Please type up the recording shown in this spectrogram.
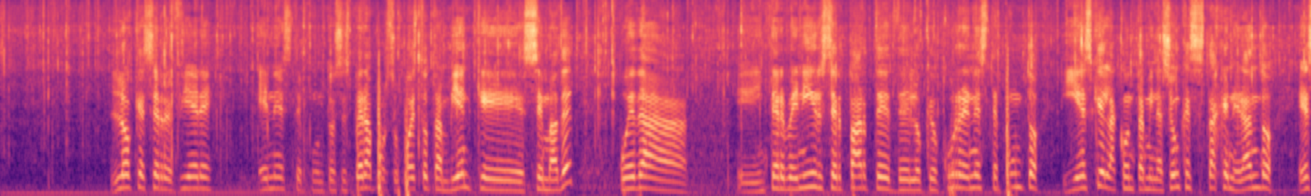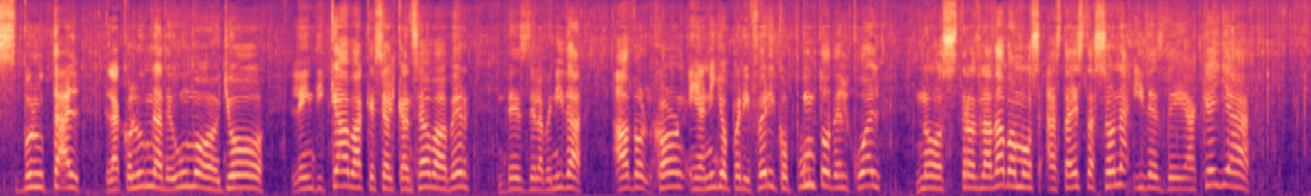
lo que se refiere en este punto. Se espera, por supuesto, también que Semadet pueda eh, intervenir, ser parte de lo que ocurre en este punto. Y es que la contaminación que se está generando es brutal. La columna de humo yo le indicaba que se alcanzaba a ver desde la avenida Adolf Horn y Anillo Periférico, punto del cual nos trasladábamos hasta esta zona y desde aquella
